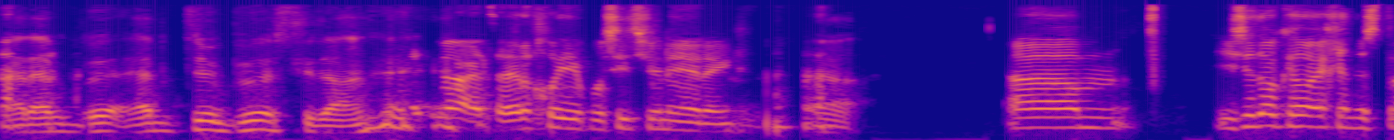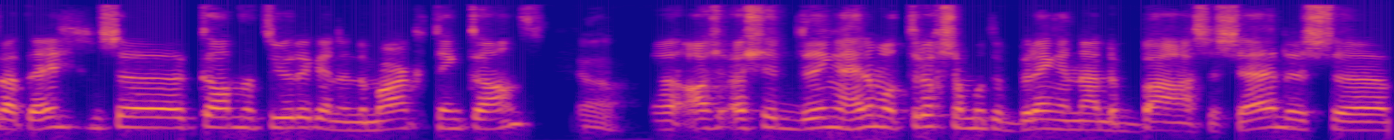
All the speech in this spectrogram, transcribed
Ja, dat heb ik, heb ik natuurlijk bewust gedaan. Uiteraard, hele goede positionering. ja. Ehm, je zit ook heel erg in de strategische kant natuurlijk en in de marketingkant. Ja. Eh, als, als je dingen helemaal terug zou moeten brengen naar de basis, hè, dus eh,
